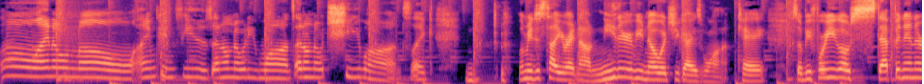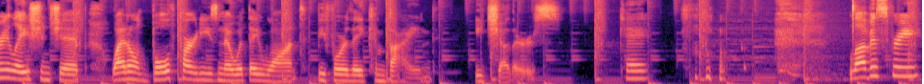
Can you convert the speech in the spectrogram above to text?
oh, I don't know. I'm confused. I don't know what he wants. I don't know what she wants. Like, let me just tell you right now neither of you know what you guys want, okay? So before you go stepping in a relationship, why don't both parties know what they want before they combine each other's? Okay? Love is free,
